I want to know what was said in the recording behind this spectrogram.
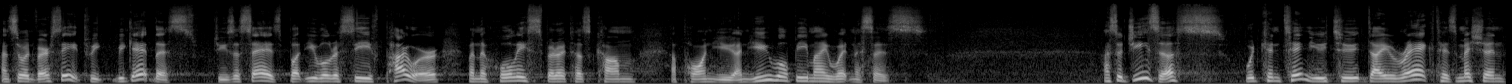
And so in verse 8, we, we get this. Jesus says, But you will receive power when the Holy Spirit has come upon you, and you will be my witnesses. And so Jesus would continue to direct his mission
